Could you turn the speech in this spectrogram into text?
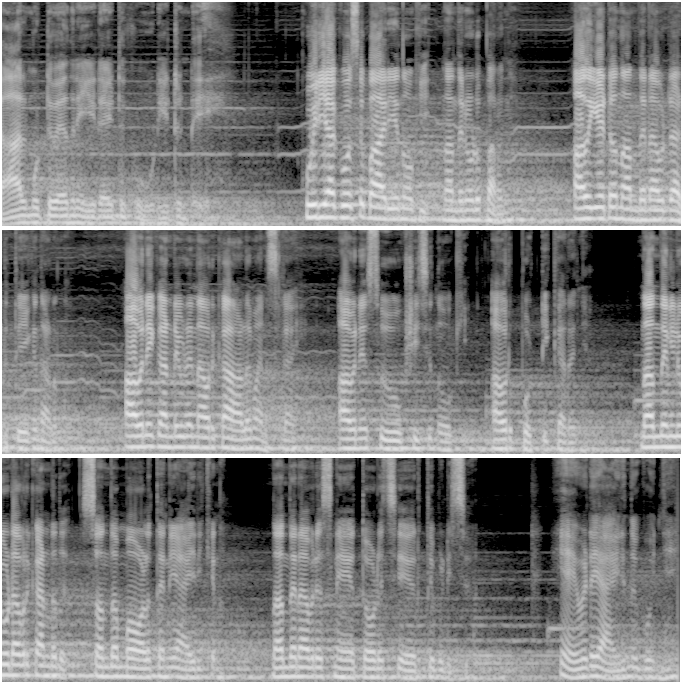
കാൽമുട്ട് വേദന ഈടായിട്ട് കൂടിയിട്ടുണ്ടേ. കുര്യാക്കോസ് ഭാര്യയെ നോക്കി നന്ദനോട് പറഞ്ഞു. അത് കേട്ടോ നന്ദൻ അവരുടെ അടുത്തേക്ക് നടന്നു. അവനെ കണ്ടയുടൻ അവർക്ക് ആൾ മനസ്സിലായി. അവനെ സൂക്ഷിച്ചു നോക്കി. അവർ പൊട്ടിക്കരഞ്ഞു. നന്ദനിലൂടെ അവർ കണ്ടത് സ്വന്തം മോളെ തന്നെ ആയിരിക്കണം. നന്ദൻ അവരെ സ്നേഹത്തോടെ ചേർത്ത് പിടിച്ചു. എവിടെയായിരുന്നു കുഞ്ഞ്?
